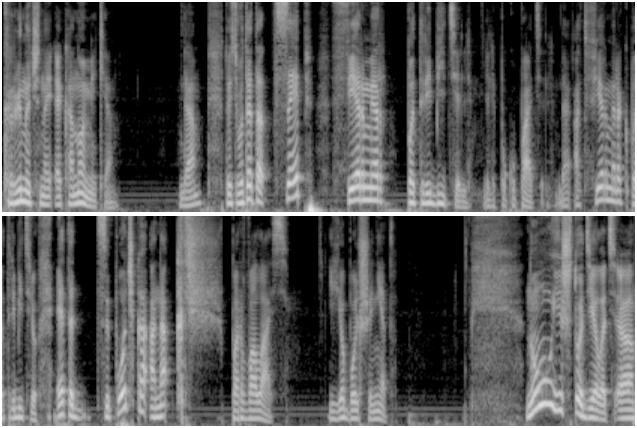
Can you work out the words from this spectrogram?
к рыночной экономике. Да? То есть вот эта цепь фермер-потребитель или покупатель, да, от фермера к потребителю. Эта цепочка, она порвалась. Ее больше нет. Ну и что делать? Э,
